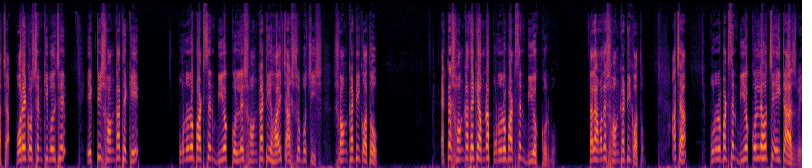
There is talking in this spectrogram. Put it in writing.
আচ্ছা পরে কোশ্চেন কি বলছে? একটি সংখ্যা থেকে পনেরো পার্সেন্ট বিয়োগ করলে সংখ্যাটি হয় চারশো পঁচিশ। সংখ্যাটি কত? একটা সংখ্যা থেকে আমরা পনেরো পার্সেন্ট বিয়োগ করব। তাহলে আমাদের সংখ্যাটি কত? আচ্ছা পনেরো পার্সেন্ট বিয়োগ করলে হচ্ছে এইটা আসবে।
